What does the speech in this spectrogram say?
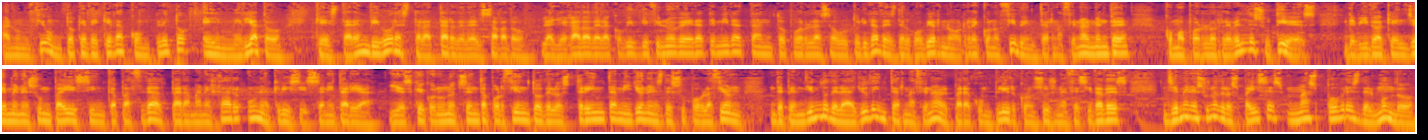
anunció un toque de queda completo e inmediato, que estará en vigor hasta la tarde del sábado. La llegada de la COVID-19 era temida tanto por las autoridades del gobierno reconocido internacionalmente como por los rebeldes hutíes, debido a que el Yemen es un país sin capacidad para manejar una crisis sanitaria. Y es que con un 80% de los 30 millones de su población dependiendo de la ayuda internacional para cumplir con sus necesidades, Yemen es uno de los países más pobres del mundo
